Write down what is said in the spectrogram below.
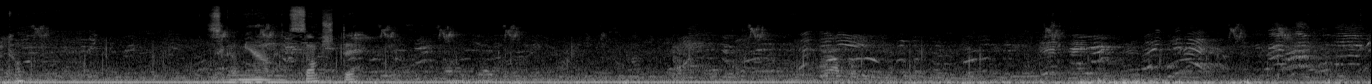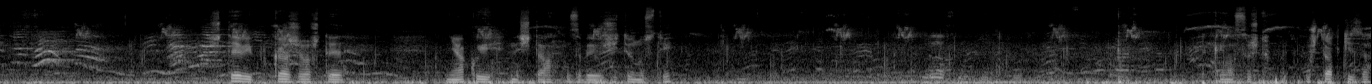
Ето. Сега минаваме насам. Ще ще ви покажа още някои неща, забележителности. Тук има също площадки за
